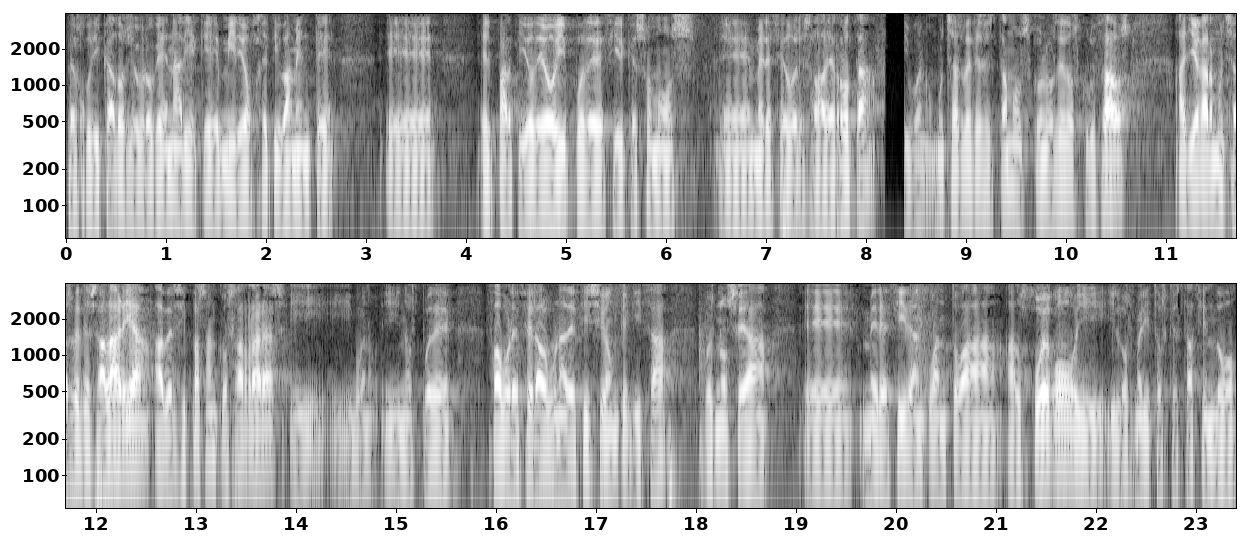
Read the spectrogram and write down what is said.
perjudicados. Yo creo que nadie que mire objetivamente eh, el partido de hoy puede decir que somos merecedores a la derrota. Y bueno, muchas veces estamos con los dedos cruzados a llegar muchas veces al área a ver si pasan cosas raras y, y, bueno y nos puede favorecer alguna decisión que quizá pues no sea eh, merecida en cuanto a- al juego y, y los méritos que está haciendo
